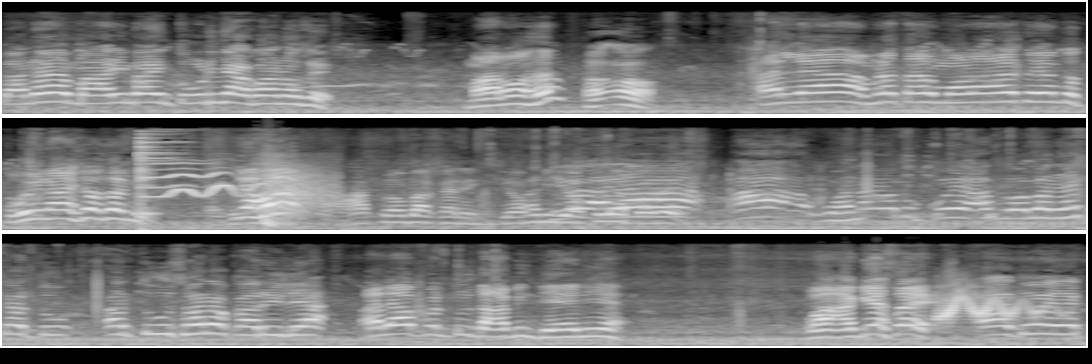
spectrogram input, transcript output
તને મારી માઈન તોડી નાખવાનો છે. મારવો છે? હા અલ્યા હમણાં તાર મોડા આવ્યો તો એમ તો ધોઈ નાખ્યો છે મેં. હાથ લોબા કરી. આ- ભલે કોઈ હાથ બાબા નહીં કરતું. અને તું શાનો કરી લે અલ્યા પણ તું દાબીને દે નહીં. વાગે છે. આ જો એક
